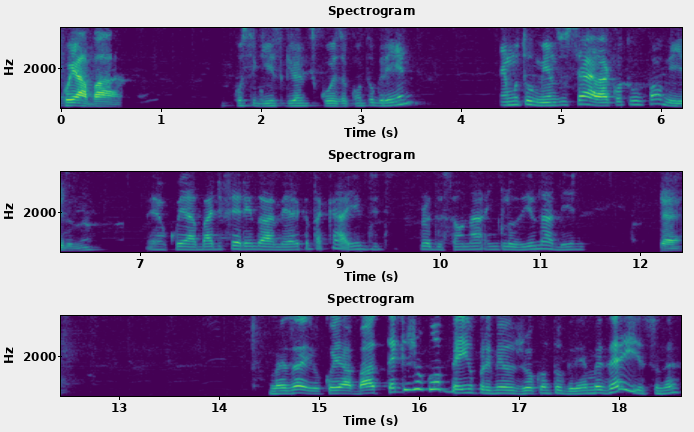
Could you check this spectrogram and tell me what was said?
Cuiabá conseguisse grandes coisas contra o Grêmio, é muito menos o Ceará contra o Palmeiras, né? É, o Cuiabá, diferente do América, tá caindo de produção, na, inclusive na B, né? É. Mas aí, o Cuiabá até que jogou bem o primeiro jogo contra o Grêmio, mas é isso, né?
